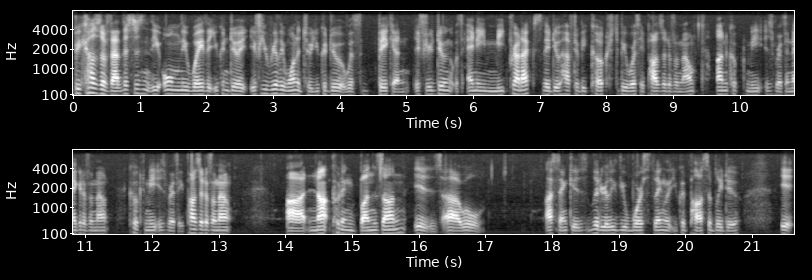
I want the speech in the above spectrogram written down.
because of that, this isn't the only way that you can do it. If you really wanted to, you could do it with bacon. If you're doing it with any meat products, they do have to be cooked to be worth a positive amount. Uncooked meat is worth a negative amount. Cooked meat is worth a positive amount. Uh, not putting buns on is, uh, will I think is literally the worst thing that you could possibly do. It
